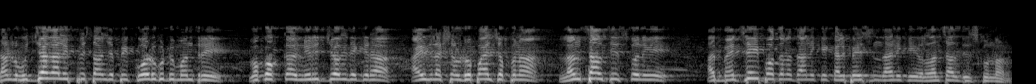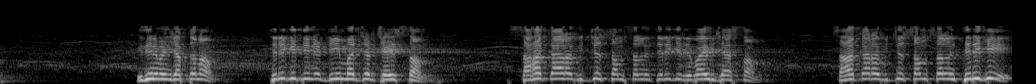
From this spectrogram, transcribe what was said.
దాంట్లో ఉద్యోగాలు ఇప్పిస్తామని చెప్పి కోడిగుడ్డు మంత్రి ఒక్కొక్క నిరుద్యోగి దగ్గర ఐదు లక్షల రూపాయలు చొప్పున లంచాలు తీసుకొని అది మెర్జ్ అయిపోతున్న దానికి కలిపేసిన దానికి లంచాలు తీసుకున్నారు. ఇది మేము చెప్తున్నాం. తిరిగి దీన్ని డీమర్జర్ చేయిస్తాం. సహకార విద్యుత్ సంస్థలను తిరిగి రివైవ్ చేస్తాం. సహకార విద్యుత్ సంస్థలను తిరిగి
